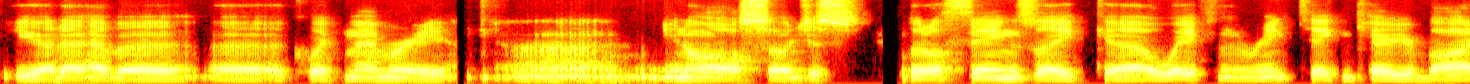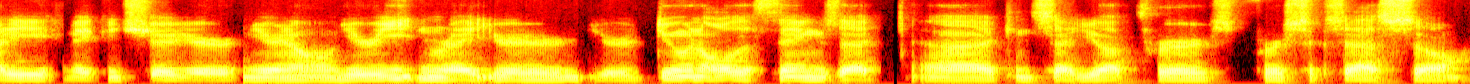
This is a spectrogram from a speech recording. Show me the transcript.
you got to have a, a, quick memory. Uh, you know, also just little things like uh, away from the rink, taking care of your body, making sure you're, you know, you're eating right, you're you're doing all the things that uh, can set you up for for success. So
